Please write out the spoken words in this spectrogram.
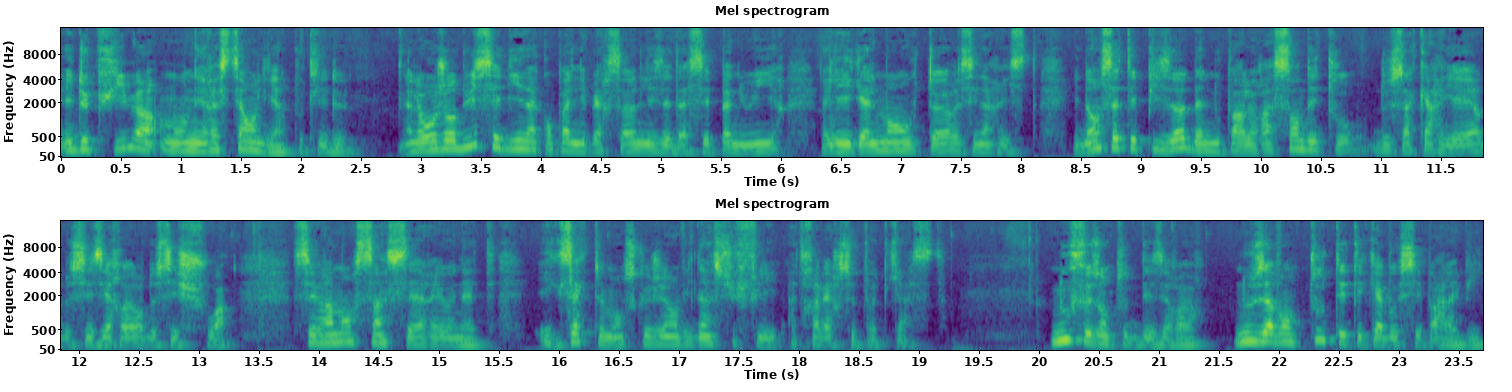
Et depuis, ben, on est restés en lien toutes les deux. Alors aujourd'hui, Céline accompagne les personnes, les aide à s'épanouir. Elle est également auteure et scénariste. Et dans cet épisode, elle nous parlera sans détour de sa carrière, de ses erreurs, de ses choix. C'est vraiment sincère et honnête. Exactement ce que j'ai envie d'insuffler à travers ce podcast. Nous faisons toutes des erreurs. Nous avons toutes été cabossées par la vie,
